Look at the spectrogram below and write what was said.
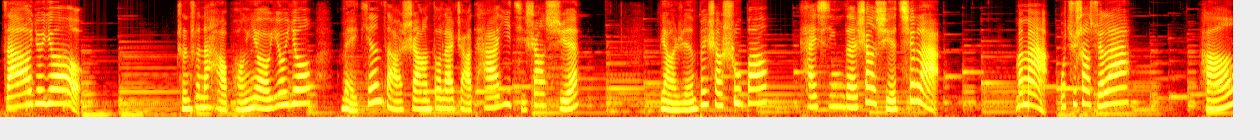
早，悠悠。纯纯的好朋友悠悠每天早上都来找他一起上学，两人背上书包，开心的上学去啦。妈妈，我去上学啦。好。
